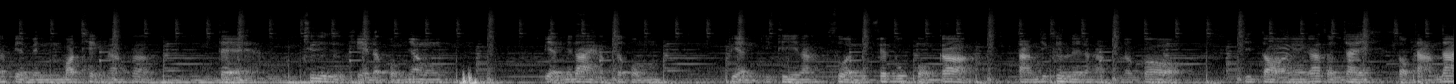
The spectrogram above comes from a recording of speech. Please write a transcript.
ก็เปลี่ยนเป็นบอสเทคนะครับก็ แต่ชื่อเพจอะผมยังเปลี่ยนไม่ได้ครับแต่ผมเปลี่ยนอีกทีนะ ส่วน Facebook ผมก็ตามที่ขึ้นเลยนะครับ แล้วก็ ติดต่อไงก็สนใจสอบถามได้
